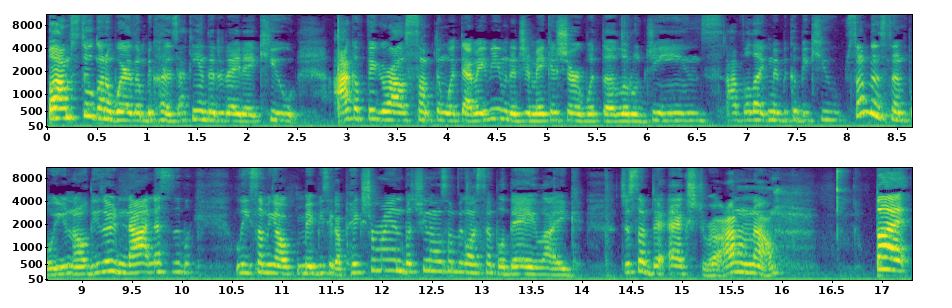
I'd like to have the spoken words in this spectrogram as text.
But I'm still gonna wear them because at the end of the day, they're cute. I could figure out something with that. Maybe even a Jamaican shirt with the little jeans. I feel like maybe could be cute. Something simple, you know. These are not necessarily least something I'll maybe take a picture in, but you know, something on a simple day, like just something extra. I don't know. But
